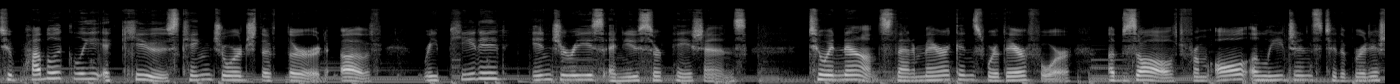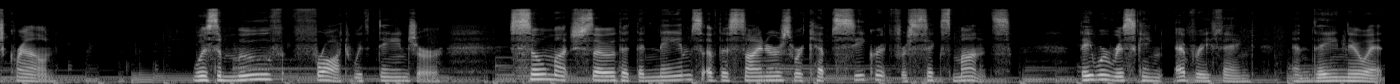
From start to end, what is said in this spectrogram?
To publicly accuse King George III of repeated injuries and usurpations, to announce that Americans were therefore absolved from all allegiance to the British Crown was a move fraught with danger, so much so that the names of the signers were kept secret for six months. They were risking everything, and they knew it.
